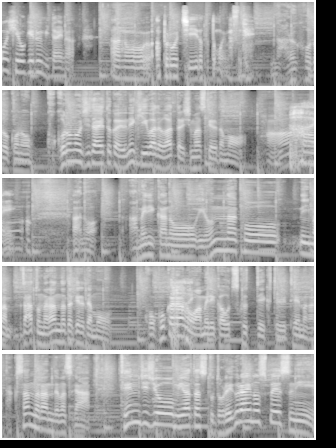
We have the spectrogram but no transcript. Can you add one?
を広げるみたいなあのアプローチだったと思いますね。なるほど。この心の時代とかいうねキーワードがあったりしますけれども。はあ。はい。あのアメリカのいろんなこう、ね、今ざーっと並んだだけれどもここからのはい。アメリカを作っていくというテーマがたくさん並んでますが展示場を見渡すとどれぐらいのスペースに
